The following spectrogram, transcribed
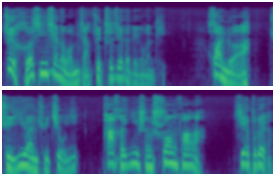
最核心，现在我们讲最直接的这个问题：患者啊去医院去就医，他和医生双方啊其实不对等，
